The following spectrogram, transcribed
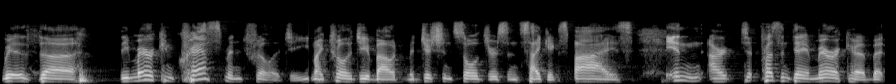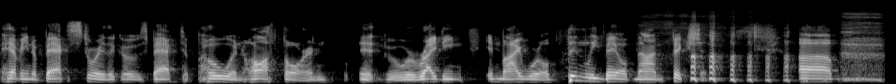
With uh, the American Craftsman trilogy, my trilogy about magician soldiers and psychic spies in our t- present day America, but having a backstory that goes back to Poe and Hawthorne, it, who were writing, in my world, thinly veiled nonfiction. um,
